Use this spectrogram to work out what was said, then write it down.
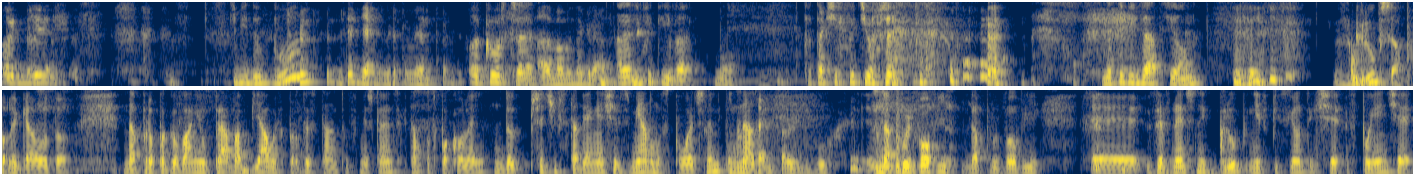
O nie. Skibidubu? Nie, nie, nie pamiętam. O kurczę. Ale mamy nagrane. Ale jest chwytliwe. No. To tak się chwyciło, że... Natywizacjon. Z grubsza polegało to na propagowaniu prawa białych protestantów mieszkających tam od pokoleń do przeciwstawiania się zmianom społecznym i na, całych dwóch. napływowi, napływowi e, zewnętrznych grup nie wpisujących się w pojęcie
